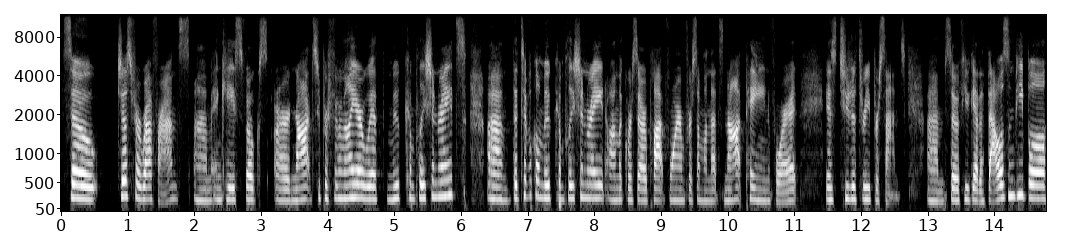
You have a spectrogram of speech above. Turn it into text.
So just for reference, um, in case folks are not super familiar with MOOC completion rates, um, the typical MOOC completion rate on the Coursera platform for someone that's not paying for it is two to 3%. Um, so if you get a thousand people,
